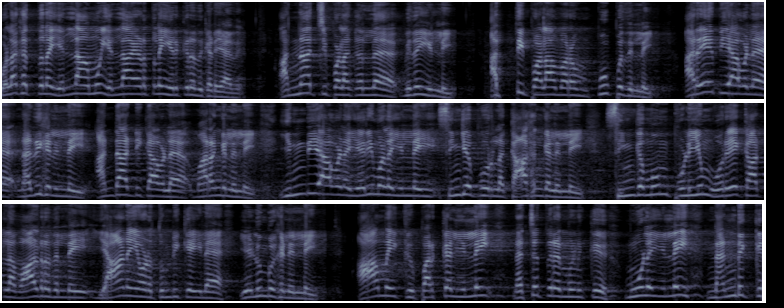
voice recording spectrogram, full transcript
உலகத்தில் எல்லாமும் எல்லா இடத்துலையும் இருக்கிறது கிடையாது. அன்னாச்சி பழங்களில் விதை இல்லை. அத்தி பலாமரம் பூப்பதில்லை. அரேபியாவில் நதிகள் இல்லை. அண்டார்டிகாவில் மரங்கள் இல்லை. இந்தியாவில் எரிமலை இல்லை. சிங்கப்பூரில் காகங்கள் இல்லை. சிங்கமும் புலியும் ஒரே காட்டில் வாழ்றதில்லை. யானையோட தும்பிக்கையில் எலும்புகள் இல்லை. ஆமைக்கு பற்கள் இல்லை நட்சத்திரமனுக்கு மூளை இல்லை நண்டுக்கு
